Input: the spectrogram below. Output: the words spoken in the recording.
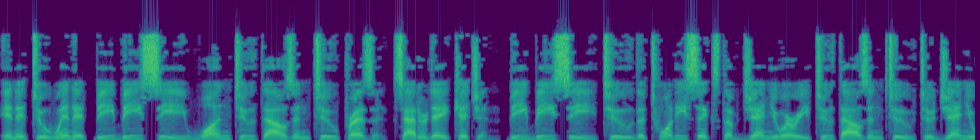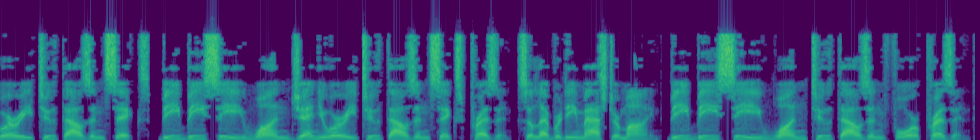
in It to Win It BBC 1 2002 present. Saturday Kitchen BBC 2 the 26th of January 2002 to January 2006 BBC 1 January 2006 present. Celebrity Mastermind BBC 1 2004 present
